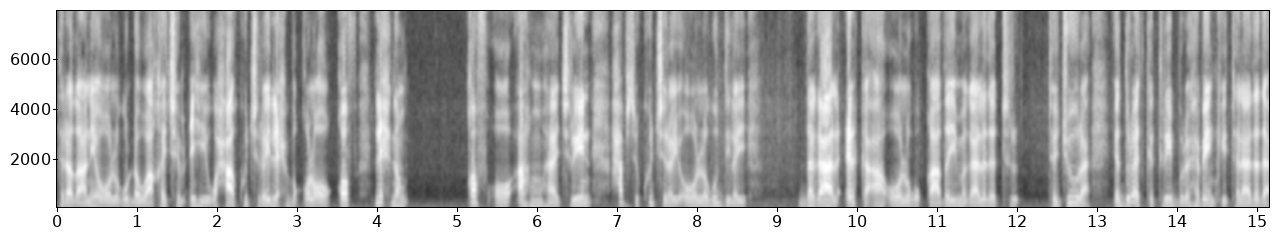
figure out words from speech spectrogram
Tiradani oo lagu dhawaaqay jimcihii waxaa ku jiray lix boqol oo qof lixdan qof oo ah muhaajiriin xabsi ku jiray oo lagu dilay dagaal cirka ah oo lagu qaaday magaalada tajura ee duleedka triburo habeenkii talaadada.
